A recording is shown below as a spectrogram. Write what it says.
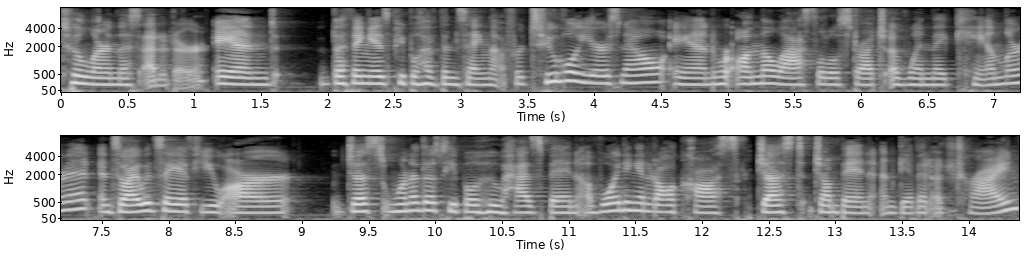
to learn this editor. And the thing is, people have been saying that for two whole years now, and we're on the last little stretch of when they can learn it. And so I would say if you are just one of those people who has been avoiding it at all costs, just jump in and give it a try.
